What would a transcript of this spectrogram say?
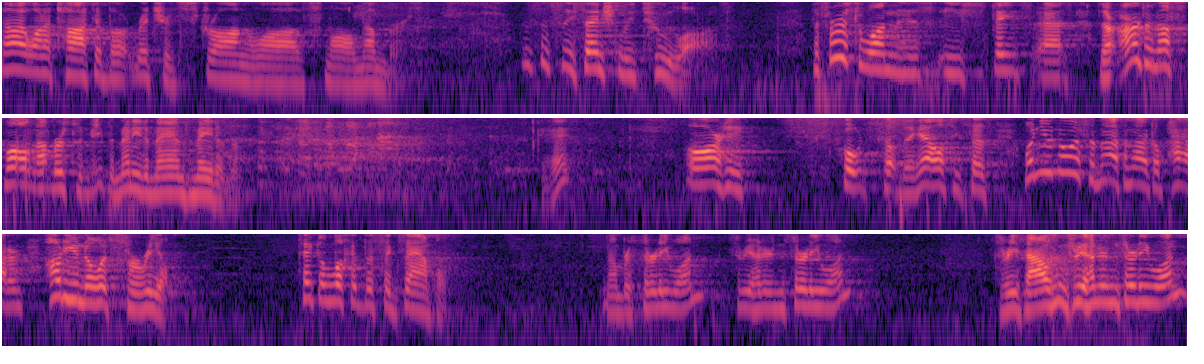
Now I want to talk about Richard's strong law of small numbers. This is essentially two laws. The first one is, he states as there aren't enough small numbers to meet the many demands made of them. okay? Or he quotes something else. He says, When you notice a mathematical pattern, how do you know it's for real? Take a look at this example. Number 31, 331, 3,331,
